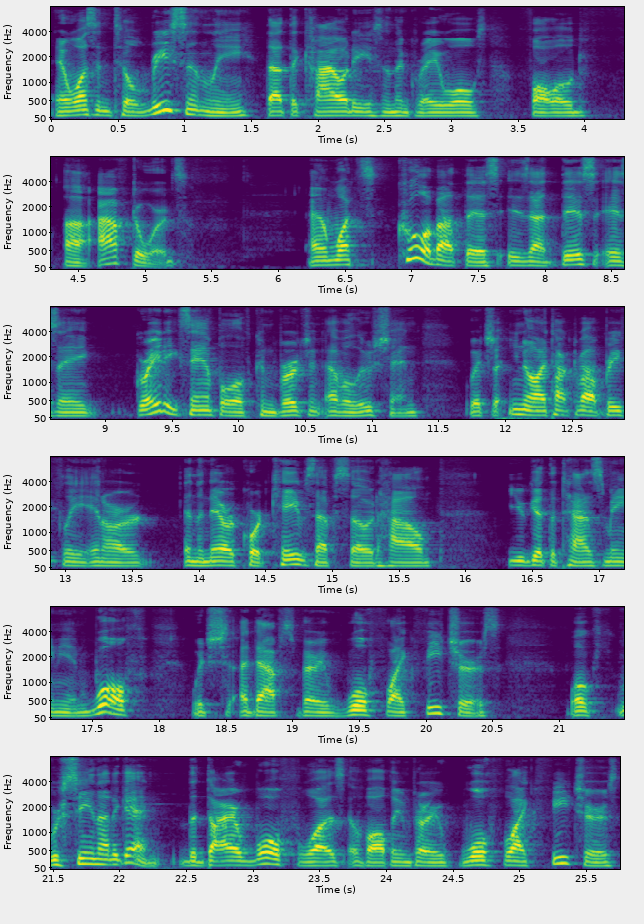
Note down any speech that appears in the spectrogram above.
And it wasn't until recently that the coyotes and the gray wolves followed uh, afterwards. And what's cool about this is that this is a great example of convergent evolution, which you know I talked about briefly in our in the Naracoorte Caves episode, how you get the Tasmanian wolf, which adapts very wolf-like features. Well, we're seeing that again. The dire wolf was evolving very wolf-like features,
